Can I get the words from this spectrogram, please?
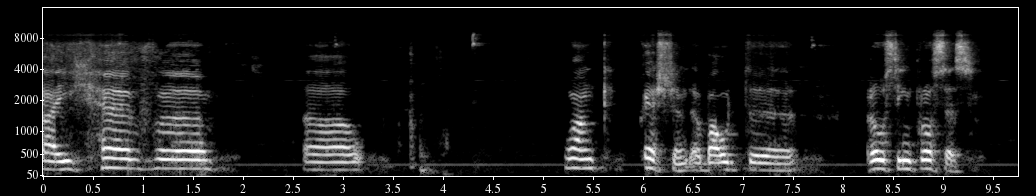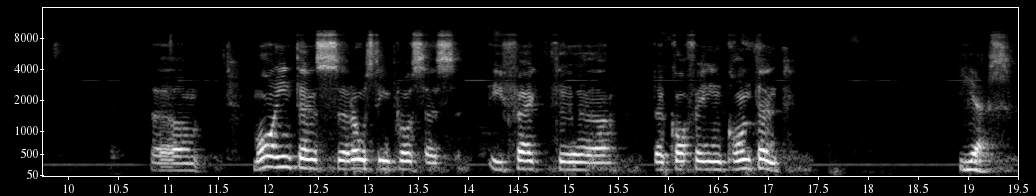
I have uh, uh, one question about the roasting process. Um, more intense roasting process affect uh, the caffeine content? Yes.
